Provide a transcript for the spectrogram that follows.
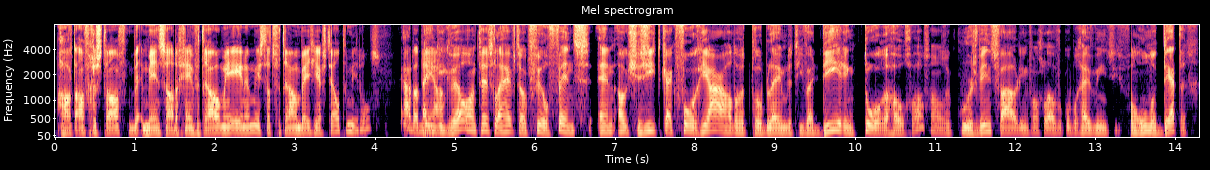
hard afgestraft. Mensen hadden geen vertrouwen meer in hem. Is dat vertrouwen een beetje hersteld inmiddels? Ja, dat denk ik wel. En Tesla heeft ook veel fans. En als je ziet, kijk, vorig jaar hadden we het probleem dat die waardering torenhoog was. Als een koers-winstverhouding van geloof ik op een gegeven moment van 130.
